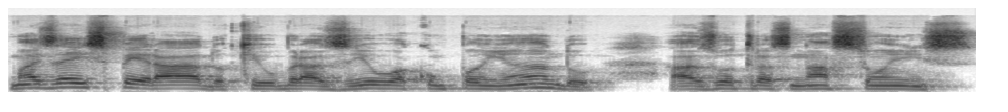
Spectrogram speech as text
mas é esperado que o Brasil, acompanhando as outras nações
